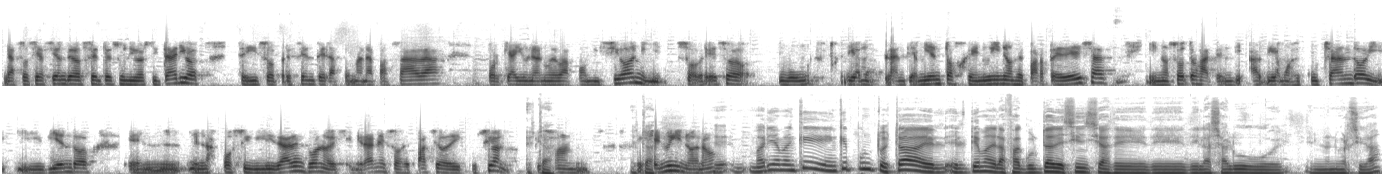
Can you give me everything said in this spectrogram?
la Asociación de Docentes Universitarios se hizo presente la semana pasada porque hay una nueva comisión y sobre eso hubo, digamos, planteamientos genuinos de parte de ellas y nosotros digamos, escuchando y, viendo en, las posibilidades, bueno, de generar esos espacios de discusión que son genuino, ¿no? Eh, María, ¿en qué, ¿en qué punto está el, tema de la Facultad de Ciencias de, de, la Salud en la universidad?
